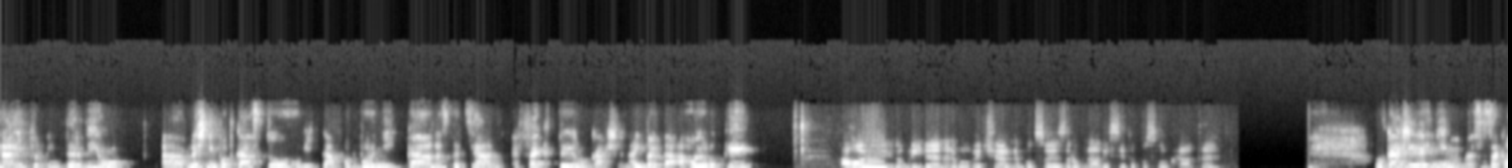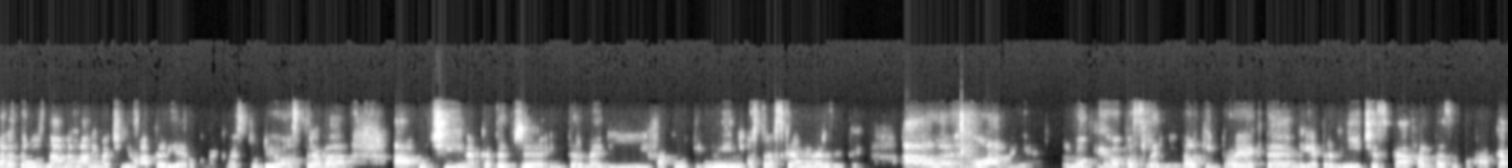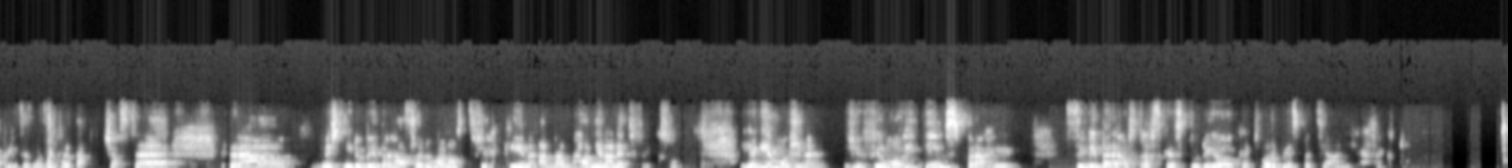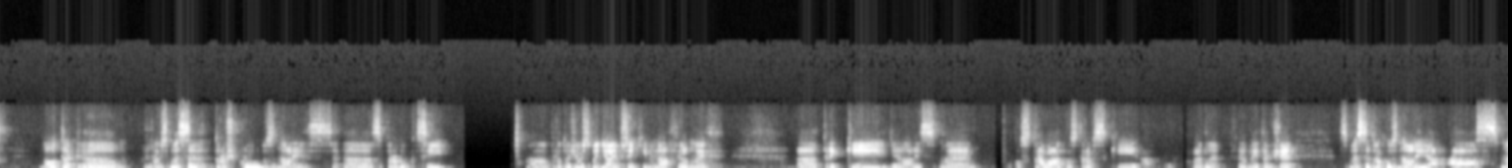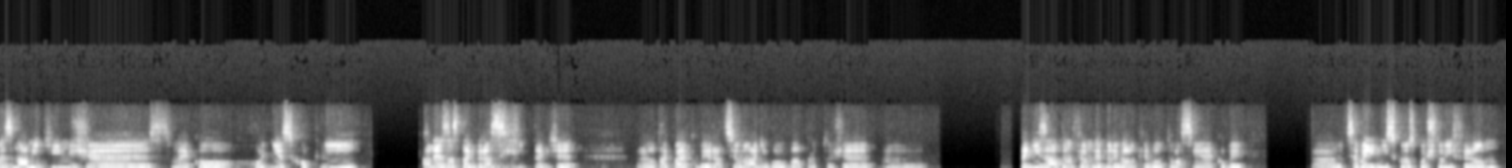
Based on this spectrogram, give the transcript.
Vítejte na iFilm Interview. A v dnešním podcastu vítám odborníka na speciální efekty Lukáše Najbrta. Ahoj, Luky. Ahoj, dobrý den, nebo večer, nebo co je zrovna, když si to posloucháte. Lukáš je jedním z zakladatelů známého animačního ateliéru QQ Studio Ostrava a učí na katedře intermedií Fakulty umění Ostravské univerzity. Ale hlavně Lukyho posledním velkým projektem je první česká fantazí pohádka Princezna zakletá v čase, která v dnešní době trhá sledovanost všech kin a na, hlavně na Netflixu. Jak je možné, že filmový tým z Prahy si vybere ostravské studio ke tvorbě speciálních efektů? No tak uh, my jsme se trošku znali s, uh, s produkcí, uh, protože už jsme dělali předtím na filmech uh, triky, dělali jsme Ostravák Ostravský a vedle filmy, takže jsme se trochu znali a, a jsme známí tím, že jsme jako hodně schopní a ne zas tak drazí, takže to taková jakoby racionální volba, protože mm, peníze na ten film nebyly velké, bylo to vlastně jakoby uh, víceméně nízkorozpočtový film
